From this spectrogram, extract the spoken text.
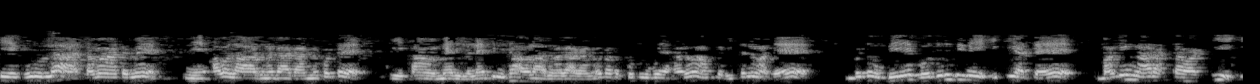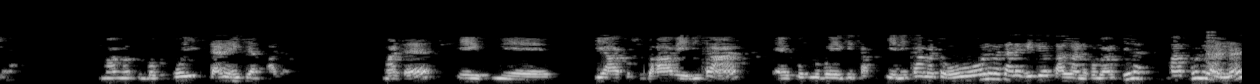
ඒ කුරුල්ලා තමාටම මේ අවලාදන ගා ගන්නකොට ඒ කාම මැරිලා නැති නිසා අවලාදන ගා ගන්නකොට අර කුරුළු ගය හරව අප හිතනවාද? උඹට උඹේ ගොදුරු බිමේ හිටියට මගෙන් ආරක්ෂාවක් කියේ කියලා. මම කොයි තැන හිටියත් අද මට ඒ මේ පියාක ස්වභාවය නිසා ඒ කුරුළු ගයගේ ශක්තිය නිසා මට ඕනම තැනක හිටියොත් අල්ලන්න පුළුවන් කියලා ආ පුළුවන් නම්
